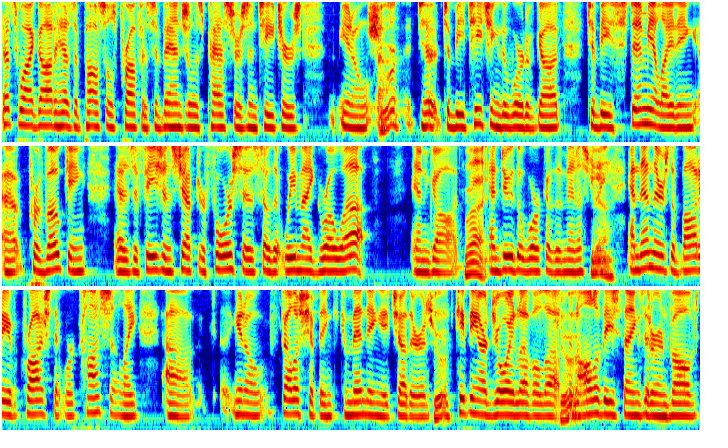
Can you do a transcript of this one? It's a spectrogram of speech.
that's why God has apostles, prophets, evangelists, pastors, and teachers. You know, Sure. uh, to to be teaching the Word of God, to be stimulating, uh, provoking, as Ephesians chapter four says, so that we may grow up in God Right. and do the work of the ministry. Yeah. And then there's the body of Christ that we're constantly, uh, you know, fellowshipping, commending each other, and Sure. keeping our joy level up, Sure. and all of these things that are involved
